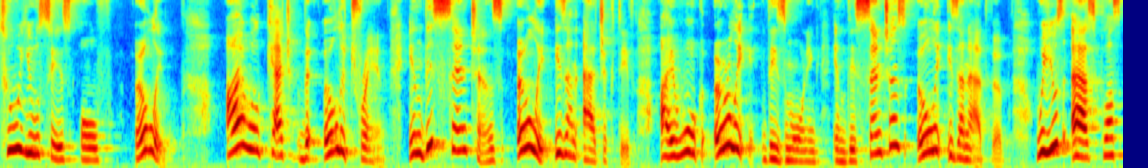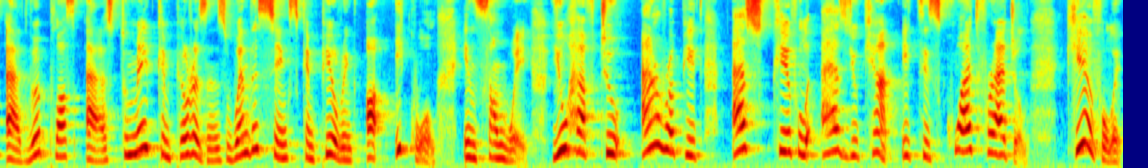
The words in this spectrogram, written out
two uses of early. I will catch the early train. In this sentence, early is an adjective. I woke early this morning. In this sentence, early is an adverb. We use as plus adverb plus as to make comparisons when the things comparing are equal in some way. You have to unwrap as carefully as you can. It is quite fragile. Carefully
